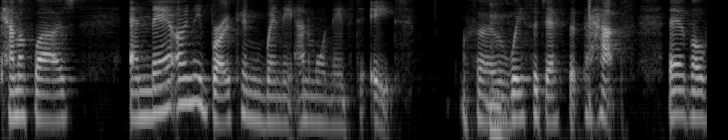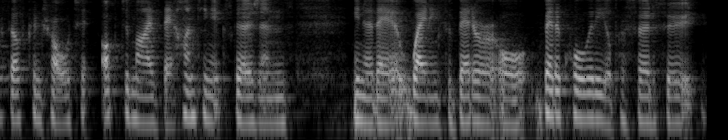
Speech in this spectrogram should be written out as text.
camouflage and they're only broken when the animal needs to eat. So mm. we suggest that perhaps they evolve self control to optimize their hunting excursions. You know, they're waiting for better or better quality or preferred food.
